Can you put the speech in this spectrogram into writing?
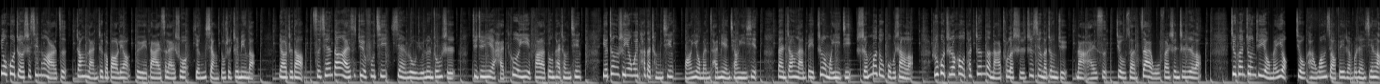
又或者是心疼儿子，张兰这个爆料对于大 S 来说影响都是致命的。要知道，此前当 S 剧夫妻陷入舆论中时，鞠俊晔还特意发了动态澄清。也正是因为他的澄清，网友们才勉强一信。但张兰被这么一击，什么都顾不上了。如果之后他真的拿出了实质性的证据，那 S 就算再无翻身之日了。就看证据有没有，就看汪小菲忍不忍心了。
